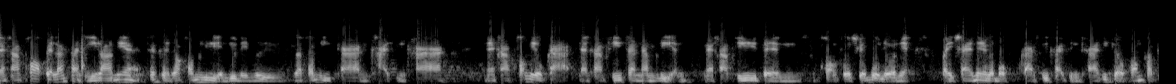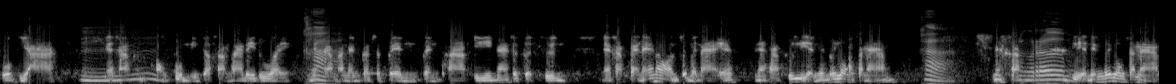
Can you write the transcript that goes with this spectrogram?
นะครับพอเป็นลักษณะนี้แล้วเนี่ยถ้าเกิดว่าเขามีเหรียญอยู่ในมือ แล้วก็มีการขายสินค้านะครับต้องมีโอกาสนะครับที่จะนำเหรียญนะครับที่เป็นของโซเชียลบูโรเนี่ยไปใช้ในระบบการซื้อขายสินค้าที่เกี่ยวข้องกับพวกยานะครับของกลุ่มอินเตอร์ฟาร์มาได้ด้วยนะครับอันนั้นก็จะเป็นเป็นภาพที่น่าจะเกิดขึ้นนะครับแต่แน่นอนจะเหมือนไอเอสนะครับคือเหรียญยังไม่ลงสนามนะครับเหรียญยังไม่ลงสนาม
